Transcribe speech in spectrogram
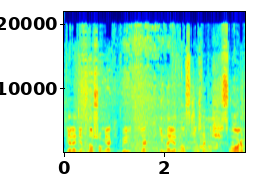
wiele nie wnoszą jakby jak inne jednostki, czy jakiś swarm,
